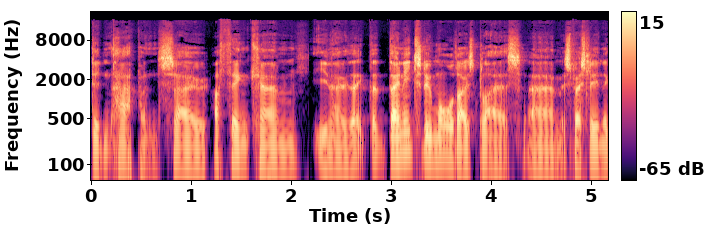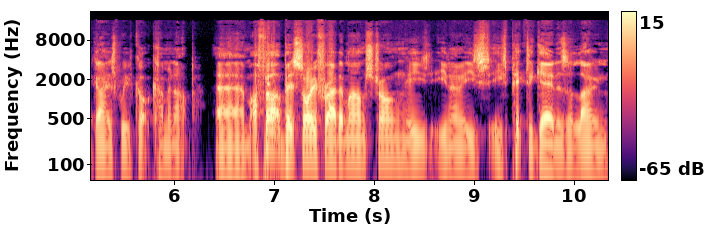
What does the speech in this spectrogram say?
didn't happen. So I think um, you know they, they need to do more those players, um, especially in the games we've got coming up. Um, I felt a bit sorry for Adam Armstrong. He's you know he's he's picked again as a lone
